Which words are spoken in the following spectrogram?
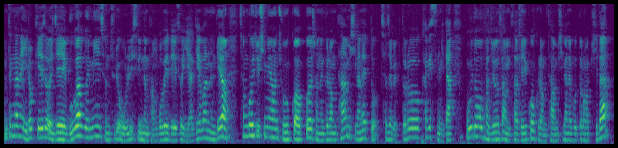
아무튼간에 이렇게 해서 이제 무과금이 전투력 올릴 수 있는 방법에 대해서 이야기해봤는데요. 참고해주시면 좋을 것 같고요. 저는 그럼 다음 시간에 또 찾아뵙도록 하겠습니다. 오늘도 봐주셔서 감사드리고 그럼 다음 시간에 보도록 합시다.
